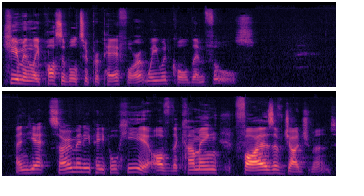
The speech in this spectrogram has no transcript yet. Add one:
humanly possible to prepare for it, we would call them fools. And yet, so many people hear of the coming fires of judgment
